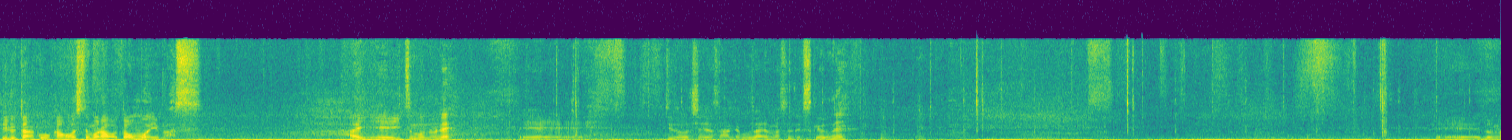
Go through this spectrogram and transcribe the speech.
フィルター交換をしてもらおうと思います。はい、えー、いつものね、えー、自動車屋さんでございますですけどねえー、どんな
